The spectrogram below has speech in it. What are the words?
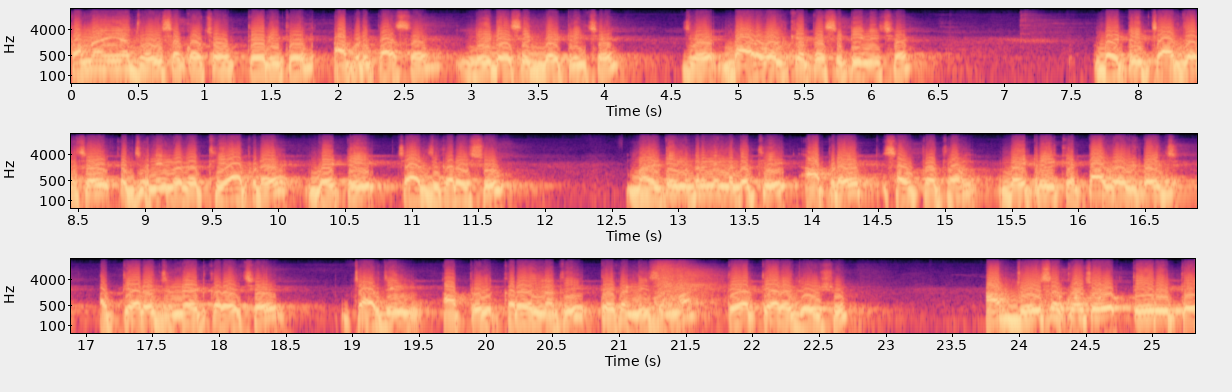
તમે અહીંયા જોઈ શકો છો તે રીતે આપણી પાસે લીડ એસિડ બેટરી છે, જે બાર વોલ્ટ કેપેસિટીની છે. બેટરી ચાર્જર છે કે જેની મદદથી આપણે બેટરી ચાર્જ કરીશું. મલ્ટીમીટરની મદદથી આપણે સૌપ્રથમ બેટરી કેટલા વોલ્ટેજ અત્યારે જનરેટ કરે છે? ચાર્જિંગ આપેલ, કરેલ નથી તે કન્ડિશનમાં તે અત્યારે જોઈશું. આપ જોઈ શકો છો તે રીતે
